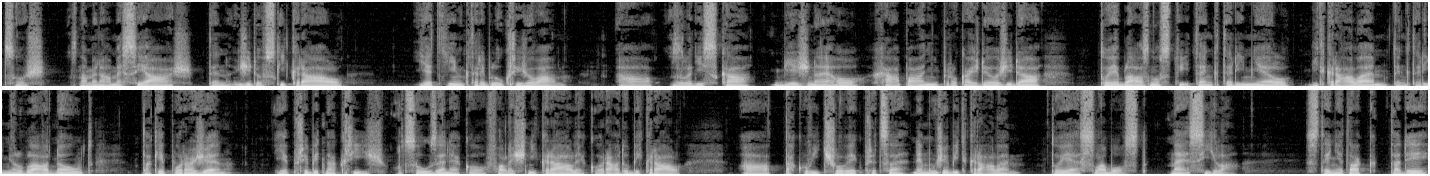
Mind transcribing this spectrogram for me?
což znamená Mesiáš, ten židovský král, je tím, který byl ukřižován. A z hlediska běžného chápání pro každého žida to je bláznoství. Ten, který měl být králem, ten, který měl vládnout, tak je poražen je přibyt na kříž, odsouzen jako falešný král, jako rádoby král. A takový člověk přece nemůže být králem. To je slabost, ne síla. Stejně tak tady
